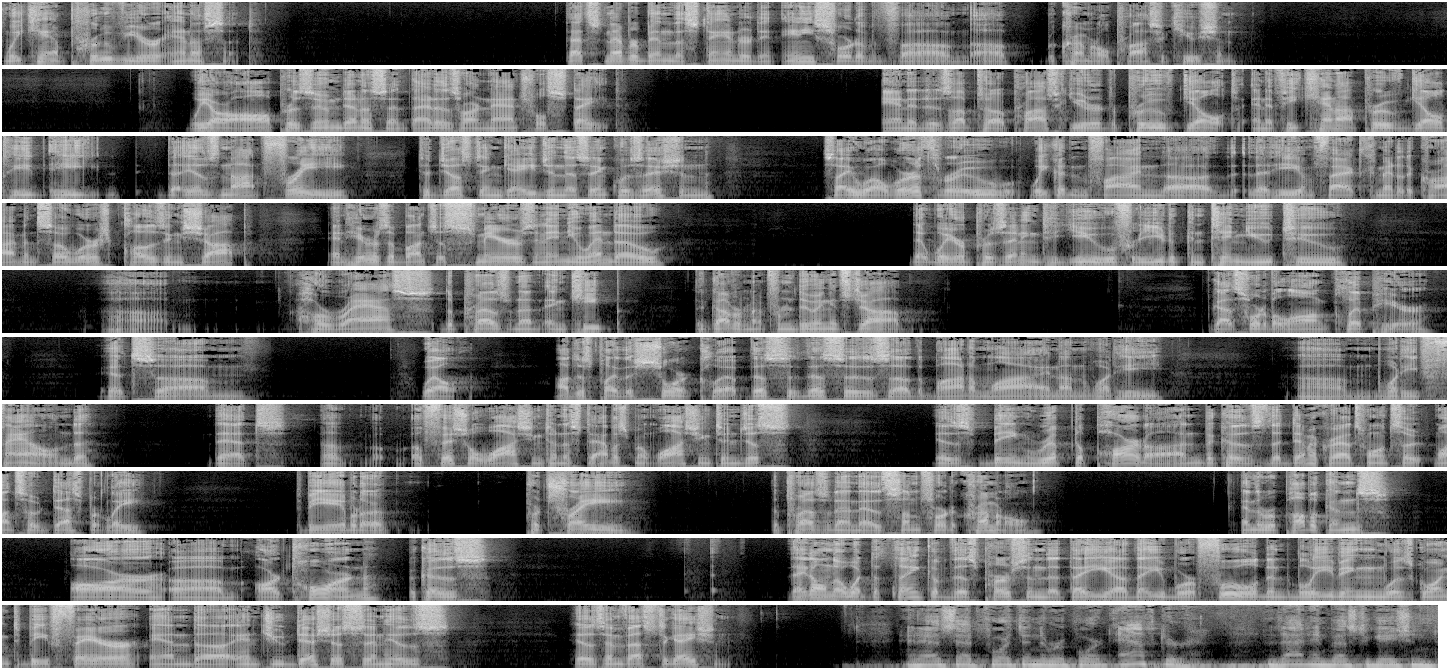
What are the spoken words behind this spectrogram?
We can't prove you're innocent. That's never been the standard in any sort of uh, uh, criminal prosecution. We are all presumed innocent. That is our natural state. And it is up to a prosecutor to prove guilt. And if he cannot prove guilt, he, he is not free to just engage in this inquisition, say, well, we're through. We couldn't find uh, that he, in fact, committed a crime. And so we're closing shop. And here's a bunch of smears and innuendo that we are presenting to you for you to continue to uh, harass the president and keep the government from doing its job. I've got sort of a long clip here. It's um, well, I'll just play the short clip. This this is uh, the bottom line on what he um, what he found that uh, official Washington establishment Washington just is being ripped apart on because the Democrats want so want so desperately to be able to portray the president as some sort of criminal, and the Republicans are um, are torn because they don't know what to think of this person that they uh, they were fooled into believing was going to be fair and uh, and judicious in his his investigation. And as set forth in the report after that investigation,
